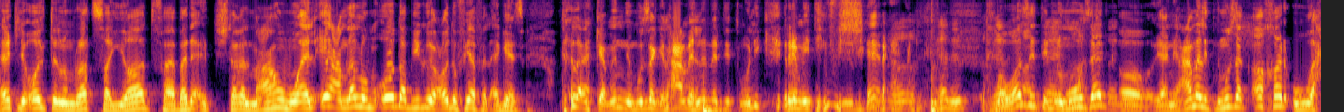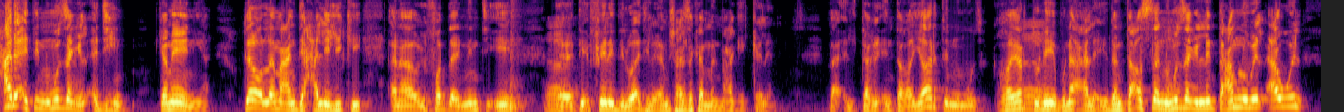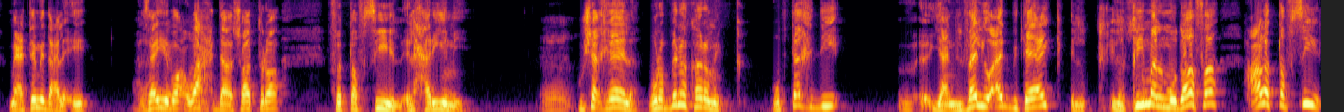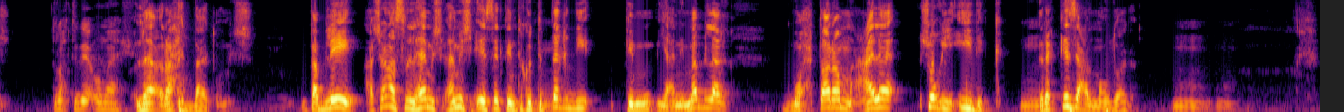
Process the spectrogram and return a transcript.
قالت لي قلت لمرات صياد فبدأت تشتغل معاهم وقال إيه عاملة لهم أوضة بيجوا يقعدوا فيها في الأجازة قلت لها كمان نموذج العمل اللي أنا اديته لك رميتيه في الشارع بوظت النموذج. آه يعني عملت نموذج آخر وحرقت النموذج القديم كمان يعني. قلت لها والله ما عندي حل ليكي. أنا يفضل إن أنت إيه آه. آه. تقفلي دلوقتي لأن أنا مش عايز أكمل معاك الكلام. فأنت أنت غيرت النموذج. غيرته آه. ليه؟ بناء على إيه؟ ده أنت أصلا النموذج اللي أنت عامله من الأول معتمد على إيه؟ زي واحدة شاطرة في التفصيل الحريمي. آه. وشغالة. وربنا كرمك. وبتاخدي يعني الفاليو اد بتاعك ال- القيمة المضافة على التفصيل. تروح تبيع قماش. لا راحت باعت قماش. طب ليه؟ عشان أصل الهامش هامش إيه يا ست أنت كنت بتاخدي كم يعني مبلغ محترم على شغل إيدك. مم. ركزي على الموضوع ده.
